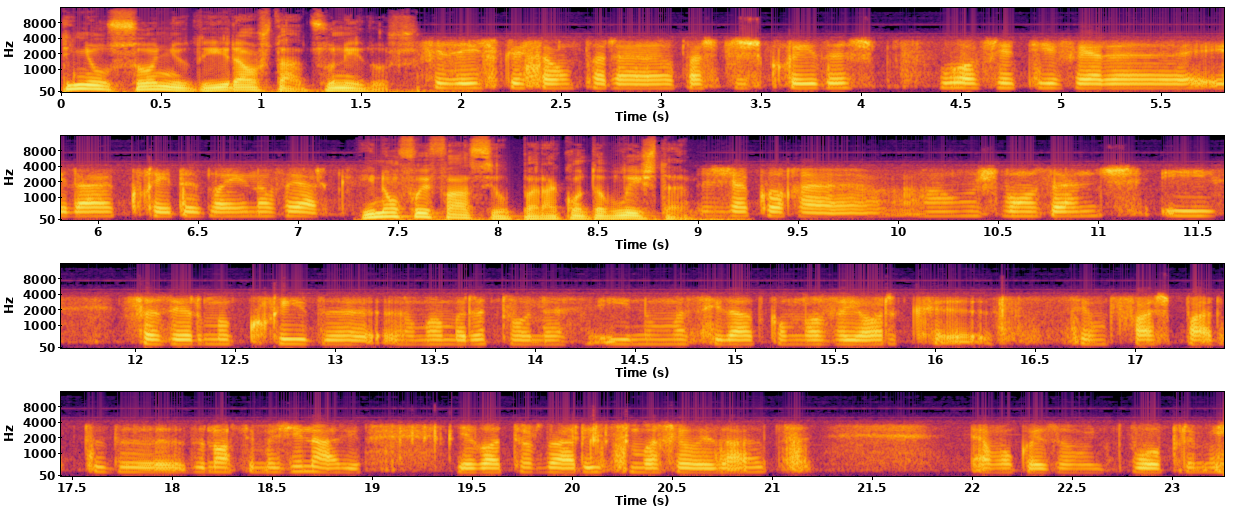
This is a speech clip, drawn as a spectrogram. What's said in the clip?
tinha o sonho de ir aos Estados Unidos. Fiz a inscrição para, para as três corridas. O objetivo era ir à corrida de lá em Nova Iorque. E não foi fácil para a contabilista. Já corro há uns bons anos e fazer uma corrida, uma maratona e numa cidade como Nova Iorque sempre faz parte de, do nosso imaginário. E agora tornar isso uma realidade é uma coisa muito boa para mim.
